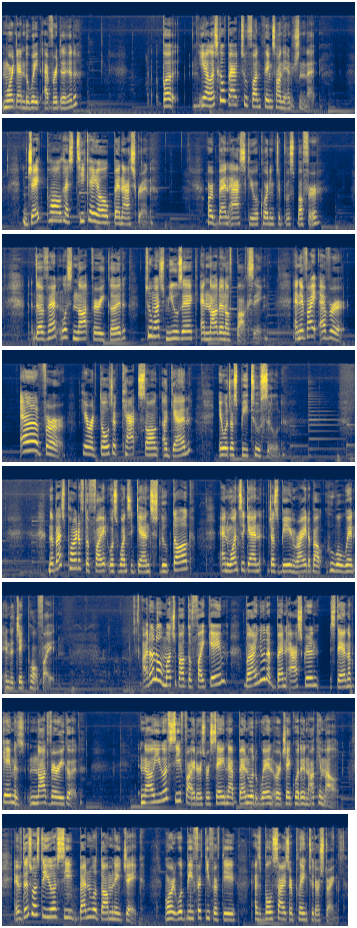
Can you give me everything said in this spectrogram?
more than the weight ever did. But yeah, let's go back to fun things on the internet. Jake Paul has TKO Ben Askren, or Ben Askew, according to Bruce Buffer. The event was not very good, too much music, and not enough boxing. And if I ever, ever hear a Doja Cat song again, it would just be too soon. The best part of the fight was once again Snoop Dogg, and once again just being right about who will win in the Jake Paul fight. I don't know much about the fight game, but I knew that Ben Askren stand up game is not very good. Now, UFC fighters were saying that Ben would win or Jake would knock him out. If this was the UFC, Ben would dominate Jake, or it would be 50 50 as both sides are playing to their strength.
